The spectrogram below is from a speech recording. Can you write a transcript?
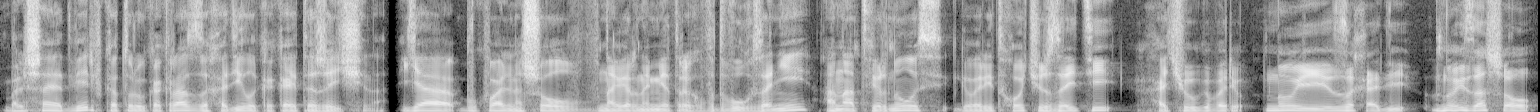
большая дверь, в которую как раз заходила какая-то женщина. Я буквально шел, наверное, метрах в двух за ней, она отвернулась, говорит, хочешь зайти? Хочу, говорю. Ну и заходи. Ну и зашел.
